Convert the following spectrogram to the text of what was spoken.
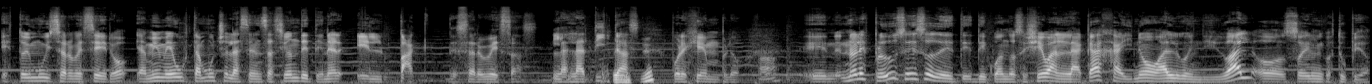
estoy muy cervecero y a mí me gusta mucho la sensación de tener el pack de cervezas, las latitas, Sí, por ejemplo. ¿ah? Eh, ¿No les produce eso de, de- de cuando se llevan la caja y no algo individual? ¿O soy el único estúpido?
